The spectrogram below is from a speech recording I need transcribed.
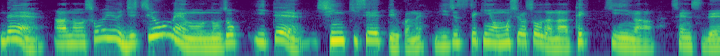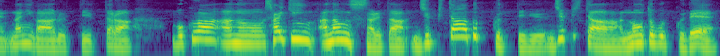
で、あの、そういう実用面を除いて、新規性っていうかね、技術的に面白そうだな、テッキーなセンスで何があるって言ったら、僕は、あの、最近アナウンスされた Jupyter っていう、Jupyter ノートブックで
